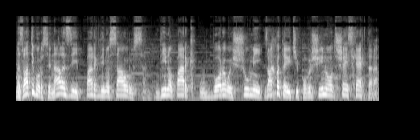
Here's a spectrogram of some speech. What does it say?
Na Zlatiboru se nalazi park dinosaurusa, Dino park u Borovoj šumi, zahvatajući površinu od 6 hektara.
